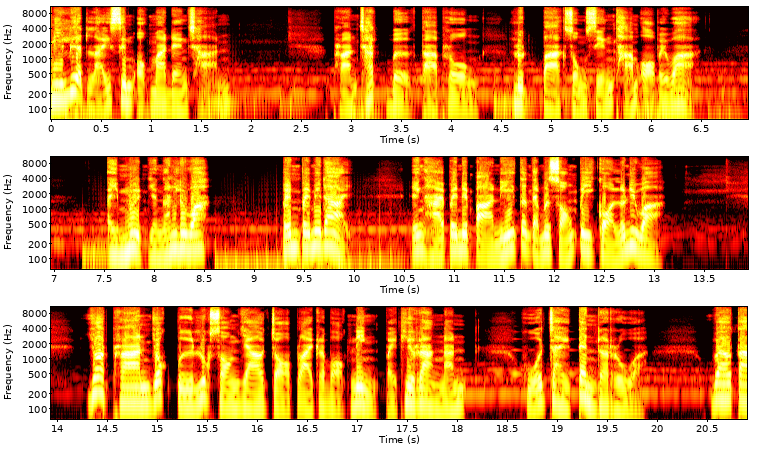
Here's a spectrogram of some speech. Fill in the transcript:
มีเลือดไหลซึมออกมาแดงฉาน พรานชัดเบิกตาโพลงหลุดปากส่งเสียงถามออกไปว่า ไอ้มืดอย่างนั้นหรือวะ เป็นไปไม่ได้ เอ็งหายไปในป่านี้ตั้งแต่เมื่อสองปีก่อนแล้วนี่ว่า ยอดพรานยกปืนลูกซองยาวจ่อปลายกระบอกนิ่งไปที่ร่างนั้น หัวใจเต้นระรัว แววตา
